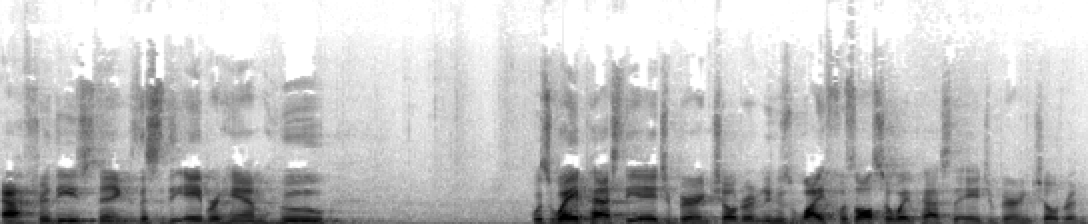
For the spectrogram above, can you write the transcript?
After these things. This is the Abraham who was way past the age of bearing children, and whose wife was also way past the age of bearing children.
